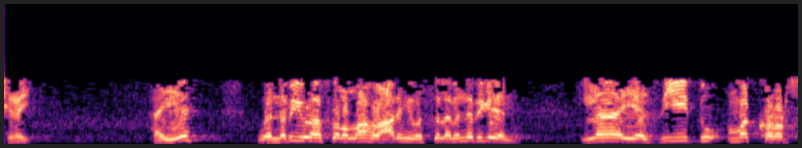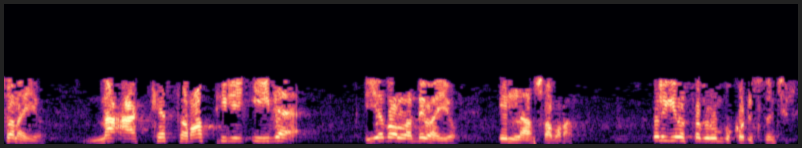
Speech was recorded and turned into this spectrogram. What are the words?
jiray. Haye? Wa nabiyuna sala allahu calayhi wasalam nebigeenu laa yaziidu ma kororhsanayo maca katrati liidaa iyadoo la dhibayo ilaa sabran weligiiba sabirunbuu kordhisan jiray.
